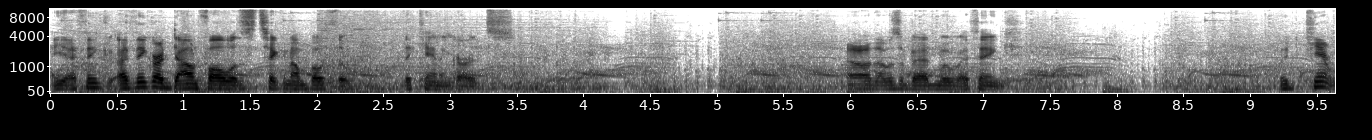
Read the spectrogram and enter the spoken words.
Yeah, I think I think our downfall was taking on both the, the cannon carts. Oh, that was a bad move, I think. We can't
